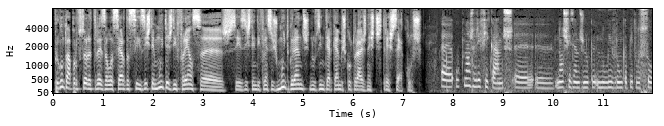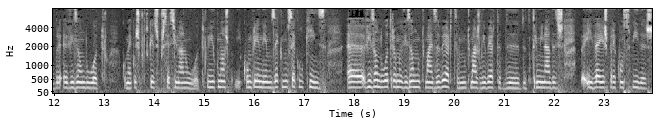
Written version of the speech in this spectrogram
Pergunto à professora Teresa Lacerda se existem muitas diferenças, se existem diferenças muito grandes nos intercâmbios culturais nestes três séculos. Uh, o que nós verificamos, uh, uh, nós fizemos no, no, livro um capítulo sobre a visão do outro, como é que os portugueses percepcionaram o outro, e o que nós compreendemos é que no século XV a visão do outro é uma visão muito mais aberta, muito mais liberta de, de determinadas ideias preconcebidas.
